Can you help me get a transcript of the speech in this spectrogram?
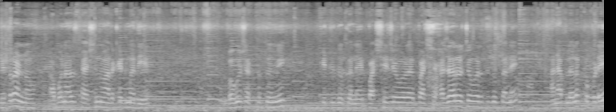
मित्रांनो आपण आज फॅशन मार्केटमध्ये आहे. बघू शकता तुम्ही किती दुकान आहे. पाचशेच्या वर पाचशे हजाराच्या वरती दुकान आहे. आणि आपल्याला कपडे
